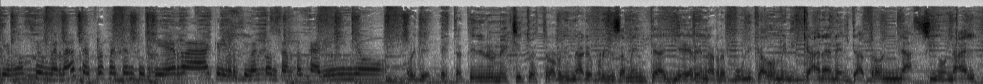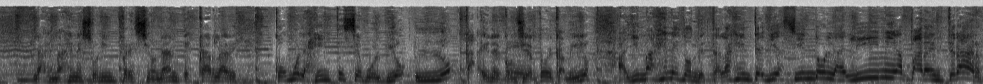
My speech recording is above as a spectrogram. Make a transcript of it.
Qué emoción, ¿verdad? Ser profeta en tu tierra, que lo reciban con tanto cariño. Oye, está teniendo un éxito extraordinario. Precisamente ayer en la República Dominicana, en el Teatro Nacional, las imágenes son impresionantes, Carla, de cómo la gente se volvió loca en el concierto de Camilo. Hay imágenes donde está la gente allí haciendo la línea para entrar.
